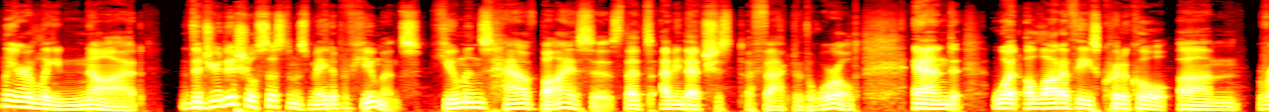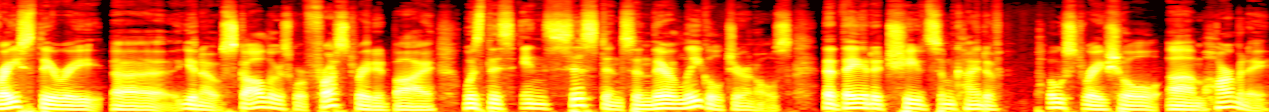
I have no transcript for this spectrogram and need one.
clearly not. The judicial system's made up of humans. Humans have biases. That's, I mean, that's just a fact of the world. And what a lot of these critical um, race theory, uh, you know, scholars were frustrated by was this insistence in their legal journals that they had achieved some kind of post-racial um, harmony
